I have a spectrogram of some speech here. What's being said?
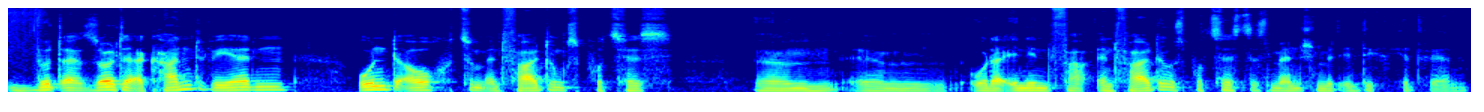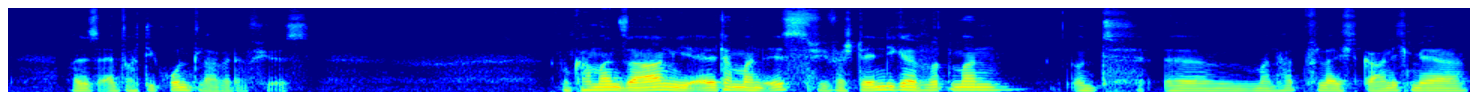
wird, sollte erkannt werden und auch zum Entfaltungsprozess ähm, ähm, oder in den Entfaltungsprozess des Menschen mit integriert werden, weil es einfach die Grundlage dafür ist. Nun kann man sagen, je älter man ist, je verständiger wird man und ähm, man hat vielleicht gar nicht mehr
